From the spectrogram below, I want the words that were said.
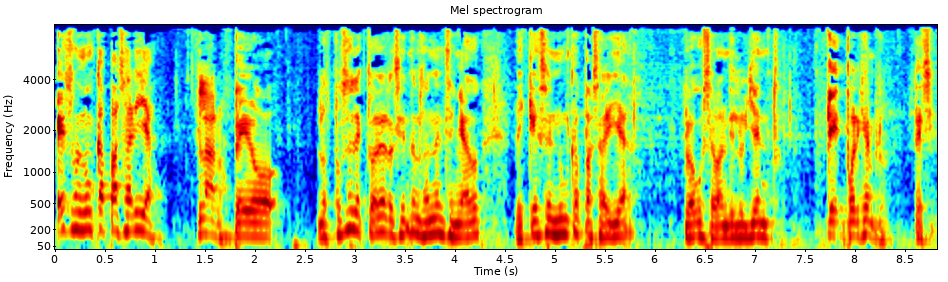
eso nunca pasaría. claro. Pero los procesos electorales recientes nos han enseñado de que eso nunca pasaría, luego se van diluyendo. Que, por ejemplo, decir,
